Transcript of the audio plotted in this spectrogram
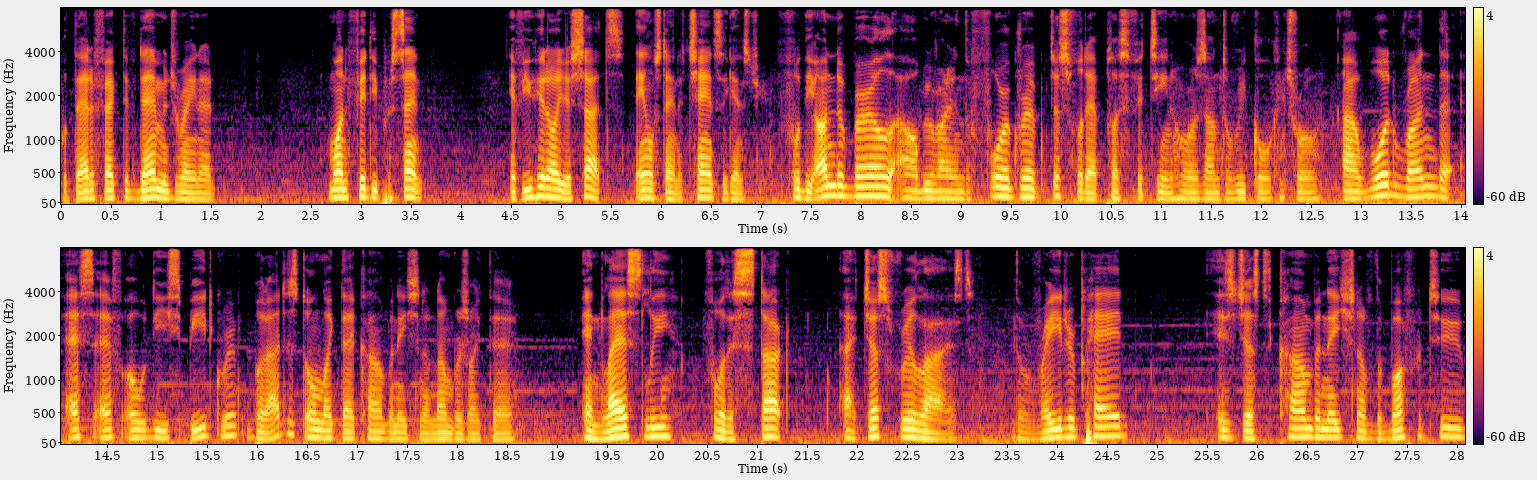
With that effective damage range at 150%, if you hit all your shots, they don't stand a chance against you. For the underbarrel, I'll be running the foregrip just for that plus 15 horizontal recoil control. I would run the SFOD speed grip, but I just don't like that combination of numbers right there. And lastly, for the stock, I just realized the Raider pad is just a combination of the buffer tube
